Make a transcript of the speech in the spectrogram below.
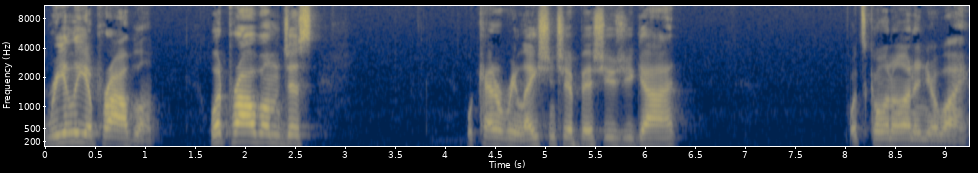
really a problem? What problem just, what kind of relationship issues you got? what's going on in your life.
